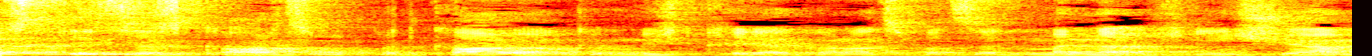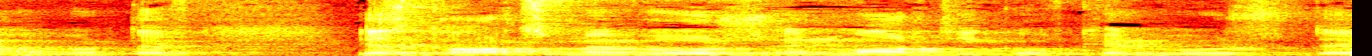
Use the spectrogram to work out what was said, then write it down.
Ըստ իս ես կարծում եմ պետք է հայոյանքը միշտ քրեականացված էլ մնար։ Ինչի համար, որտեվ ես կարծում եմ, որ այն մարդիկ, ովքեր որ դե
